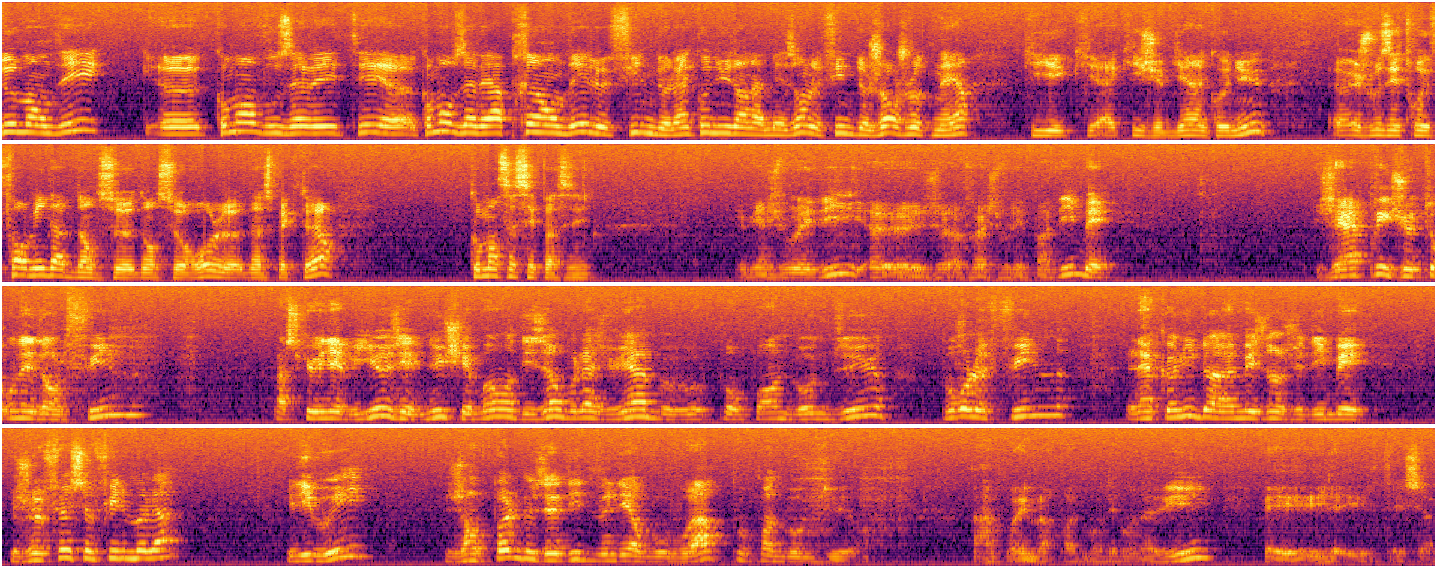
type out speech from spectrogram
demander euh, comment vous avez été, euh, comment vous avez appréhendé le film de l'inconnu dans la maison, le film de Georges Lautner, qui, à qui j'ai bien connu. Euh, je vous ai trouvé formidable dans ce, dans ce rôle d'inspecteur. Comment ça s'est passé? Eh bien, je vous l'ai dit, je, enfin, je vous l'ai pas dit, mais j'ai appris que je tournais dans le film parce qu'une habilleuse est venue chez moi en disant voilà, je viens pour prendre vos mesures pour le film L'inconnu dans la maison. J'ai dit mais je fais ce film-là? Il dit oui. Jean-Paul nous a dit de venir vous voir pour prendre vos mesures. Après, il m'a pas demandé mon avis et il, il était char-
